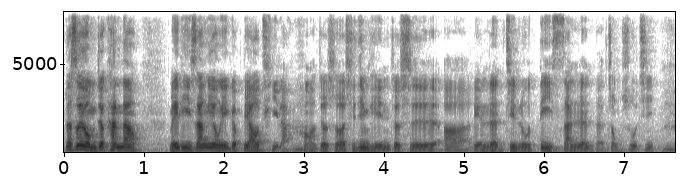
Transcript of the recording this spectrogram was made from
那所以我们就看到媒体上用一个标题啦，哈、就是说习近平就是呃连任进入第三任的总书记。嗯。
